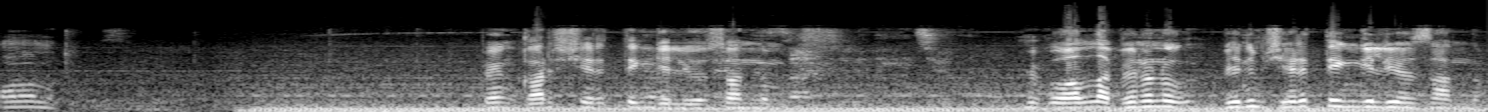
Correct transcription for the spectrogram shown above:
Onu Ben karşı şeritten geliyor sandım. Vallahi ben onu benim şeritten geliyor sandım.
